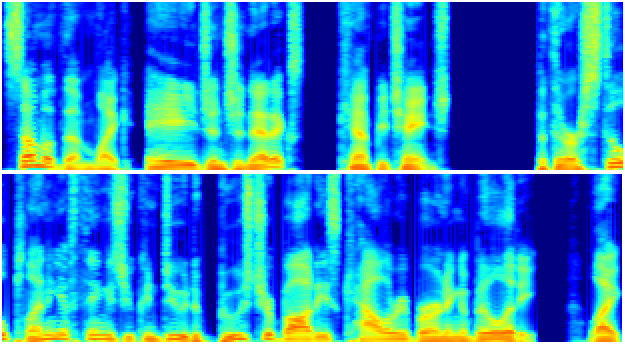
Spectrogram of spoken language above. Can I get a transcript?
Some of them, like age and genetics, can't be changed. But there are still plenty of things you can do to boost your body's calorie burning ability, like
